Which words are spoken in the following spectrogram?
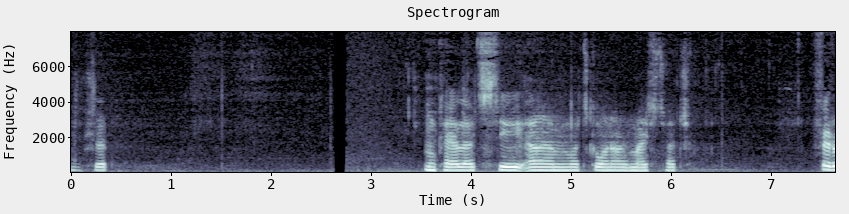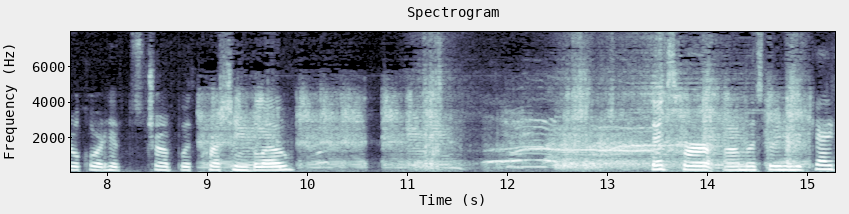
Oh, shit. Okay, let's see um, what's going on with my touch. Federal court hits Trump with crushing blow. Thanks for almost 300k.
